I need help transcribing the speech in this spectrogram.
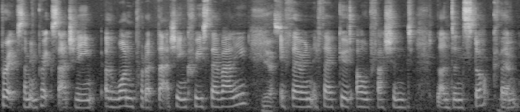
bricks. I mean, bricks actually are the one product that actually increase their value. Yes. If they're in, if they're good old fashioned London stock, then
